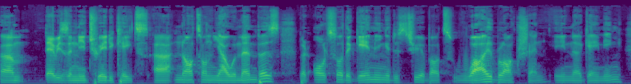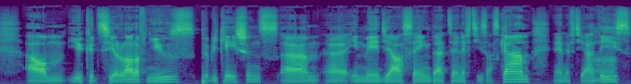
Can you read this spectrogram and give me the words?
Um, there is a need to educate uh, not only our members but also the gaming industry about why blockchain in uh, gaming. Um, you could see a lot of news publications um, uh, in media saying that NFTs are scam, NFT are uh-huh. this.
